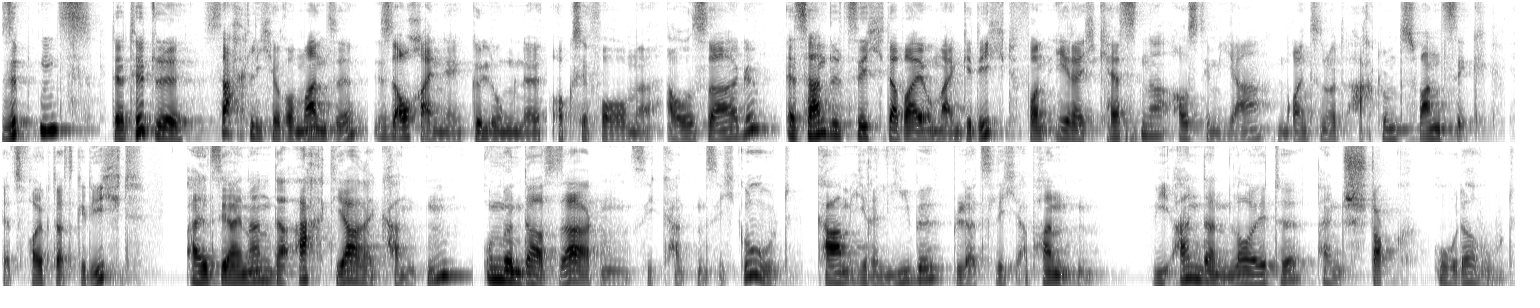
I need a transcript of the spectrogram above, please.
Siebtens, der Titel Sachliche Romanze ist auch eine gelungene oxyforme Aussage. Es handelt sich dabei um ein Gedicht von Erich Kästner aus dem Jahr 1928. Jetzt folgt das Gedicht. Als sie einander acht Jahre kannten, und man darf sagen, sie kannten sich gut, kam ihre Liebe plötzlich abhanden, wie andern Leute ein Stock oder Hut.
